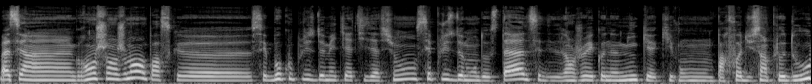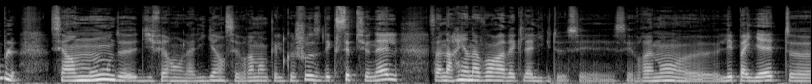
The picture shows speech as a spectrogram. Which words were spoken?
Bah, c'est un grand changement parce que c'est beaucoup plus de médiatisation, c'est plus de monde au stade, c'est des enjeux économiques qui vont parfois du simple au double. C'est un monde différent. La Ligue 1, c'est vraiment quelque chose d'exceptionnel. Ça n'a rien à voir avec la Ligue 2. C'est vraiment euh, les paillettes, euh,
